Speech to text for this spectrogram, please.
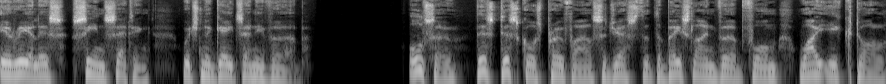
Irrealis scene setting, which negates any verb. Also, this discourse profile suggests that the baseline verb form wayyiqtol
